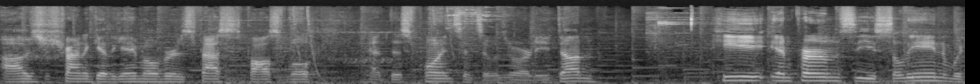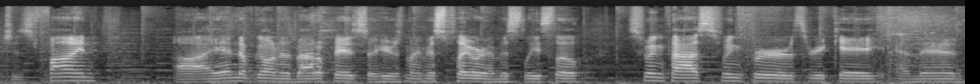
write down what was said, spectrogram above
I was just trying to get the game over as fast as possible at this point since it was already done. He imperms the Selene, which is fine. Uh, I end up going to the battle phase, so here's my misplay where I miss lethal. Swing pass, swing for 3k, and then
